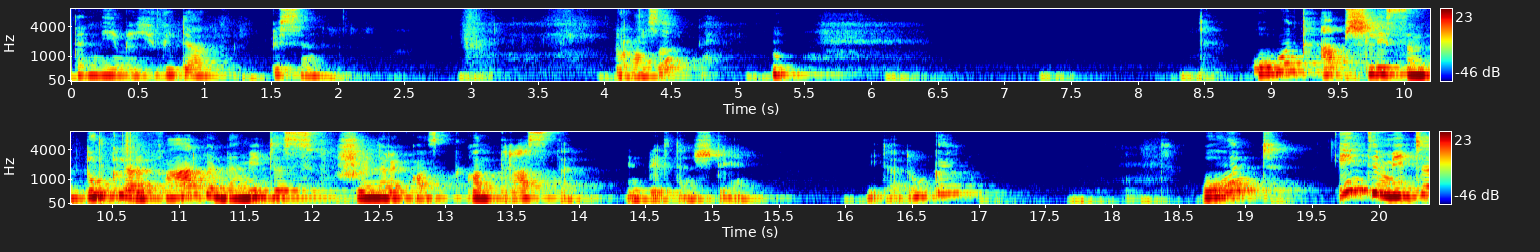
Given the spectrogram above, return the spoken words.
Dann nehme ich wieder ein bisschen Bronze. Und abschließend dunklere Farbe, damit es schönere Kontraste im Bild entstehen. Wieder dunkel. Und in der Mitte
